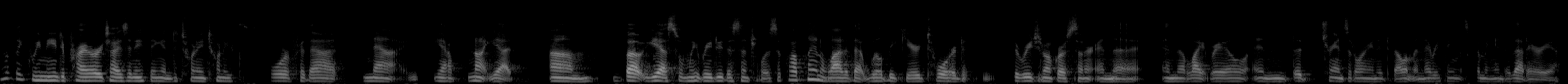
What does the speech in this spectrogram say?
I don't think we need to prioritize anything into 2024 for that now, yeah, not yet. Um, But yes, when we redo the central Issaquah plan, a lot of that will be geared toward the regional growth center and the, and the light rail and the transit-oriented development and everything that's coming into that area.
